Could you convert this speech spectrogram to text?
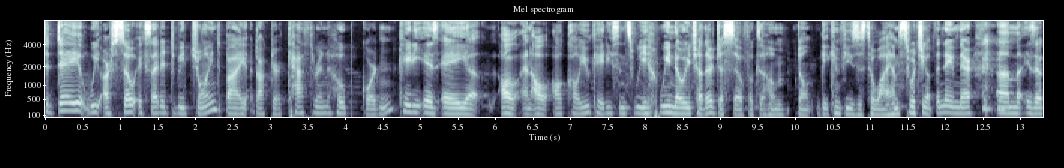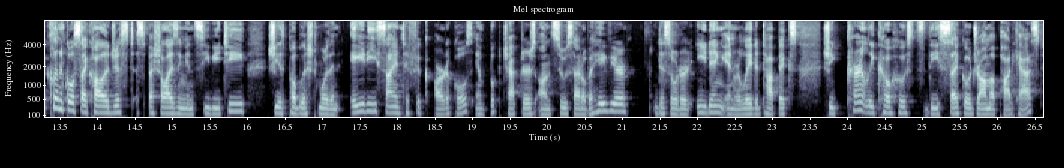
Today, we are so excited to be joined by Dr. Kathryn Hope Gordon. Katie is a I'll and I'll I'll call you Katie since we we know each other. Just so folks at home don't get confused as to why I'm switching up the name. There um, is a clinical psychologist specializing in CBT. She has published more than 80 scientific articles and book chapters on suicidal behavior, disordered eating, and related topics. She currently co hosts the Psychodrama podcast,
